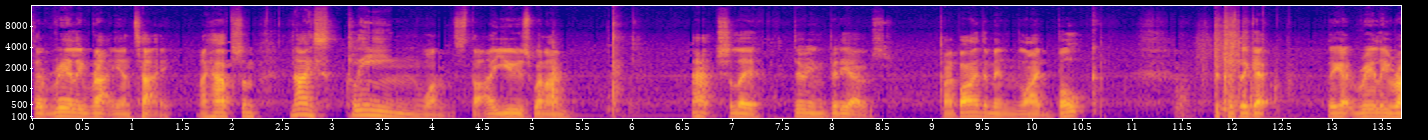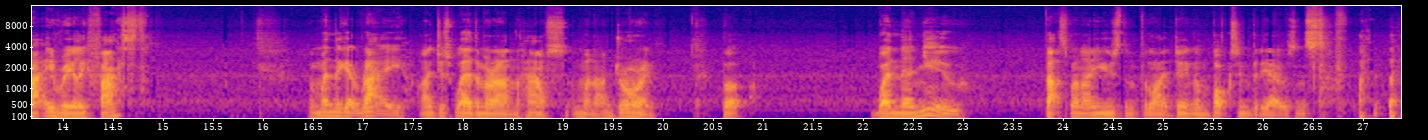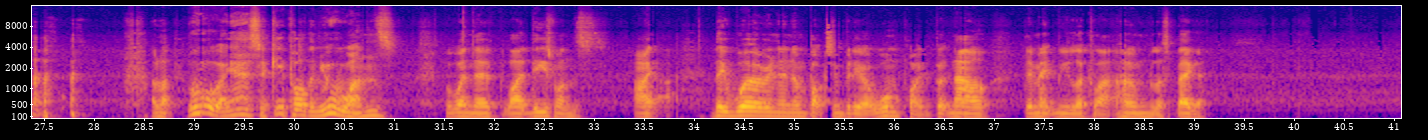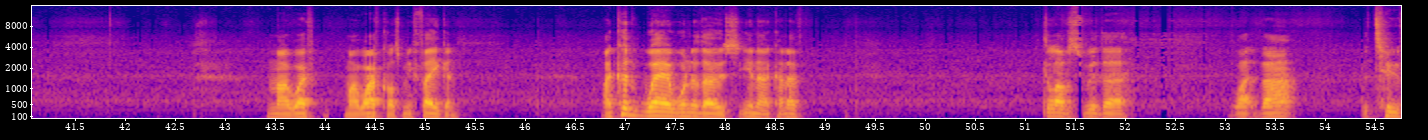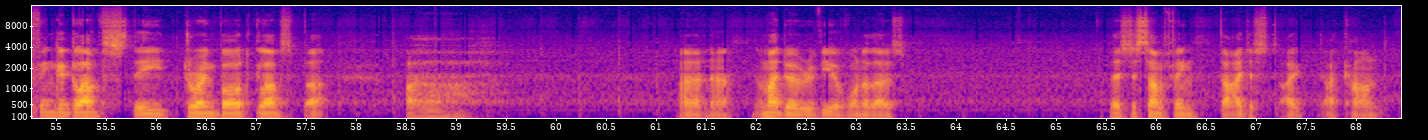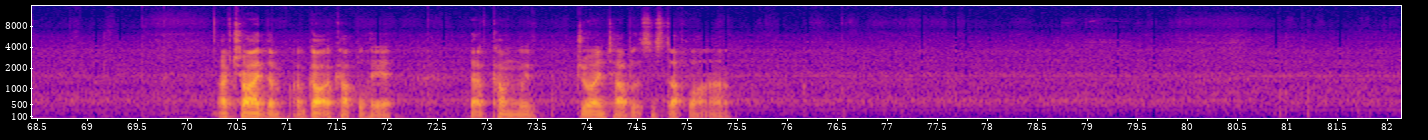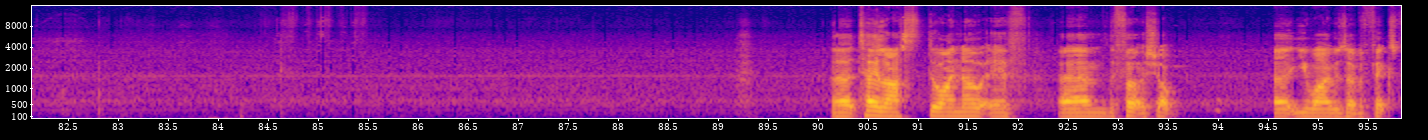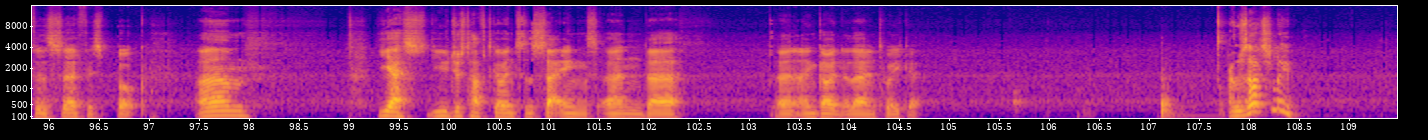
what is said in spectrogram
They're really ratty and tatty. I have some nice clean ones that I use when I'm actually doing videos. I buy them in like bulk because they get they get really ratty really fast. And when they get ratty I just wear them around the house and when I'm drawing. But when they're new that's when I use them for like doing unboxing videos and stuff like that. I'm like oh yes I keep all the new ones. But when they're like these ones I they were in an unboxing video at one point but now they make me look like a homeless beggar my wife my wife calls me Fagin. I could wear one of those you know kind of gloves with a like that. The two finger gloves the drawing board gloves but oh, I don't know. I might do a review of one of those. There's just something that I just I, I can't. I've tried them. I've got a couple here that have come with drawing tablets and stuff like that. Uh, Taylor asked, do I know if um, the Photoshop uh, UI was ever fixed for the Surface Book? Um, yes, you just have to go into the settings and uh, and, and go into there and tweak it. It was actually,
